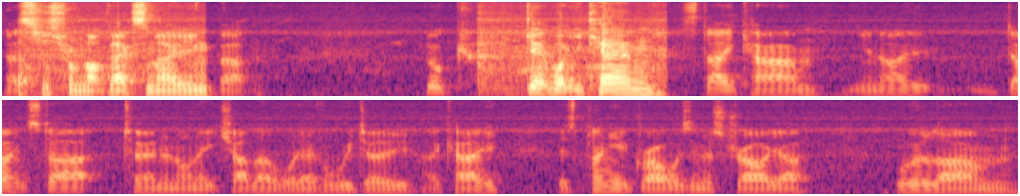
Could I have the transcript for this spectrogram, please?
that's just from not vaccinating. But look get what you can. stay calm you know, don't start turning on each other, whatever we do, okay? There's plenty of growers in Australia. We'll, um,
